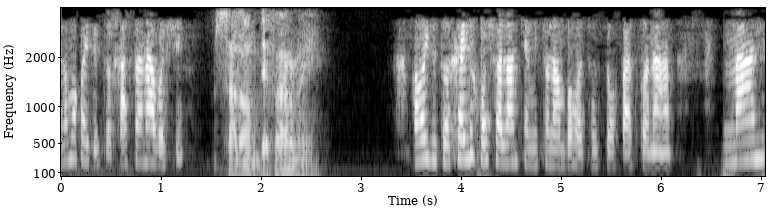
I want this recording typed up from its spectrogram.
سلام آقای دکتر خسته نباشین. سلام بفرمایید. آقای دکتر خیلی خوشحالم که می‌تونم باهاتون صحبت کنم. من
